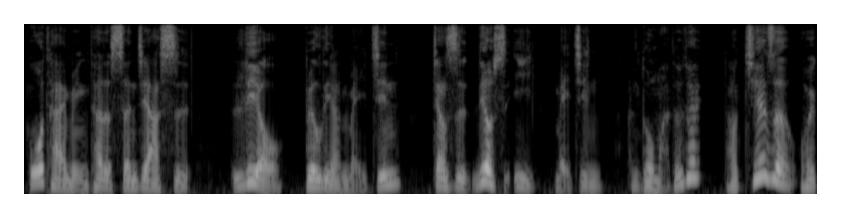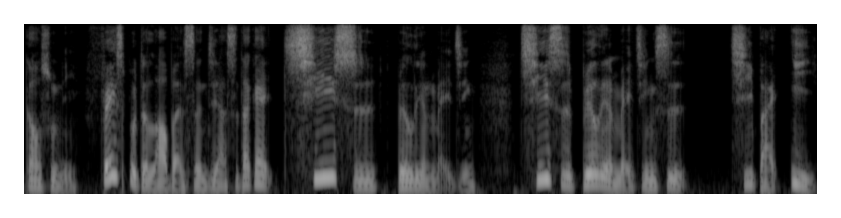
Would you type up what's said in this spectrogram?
郭台铭，他的身价是六 billion 美金，这样是六十亿美金，很多嘛，对不对？然后接着我会告诉你，Facebook 的老板身价是大概七十 billion 美金。七十 billion 美金是七百亿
